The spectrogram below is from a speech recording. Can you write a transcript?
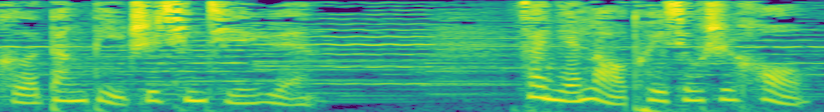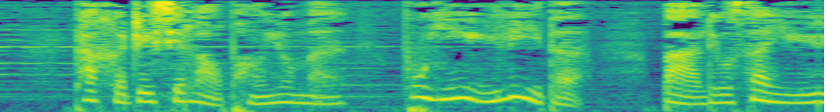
和当地知青结缘。在年老退休之后，他和这些老朋友们不遗余力的。把流散于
